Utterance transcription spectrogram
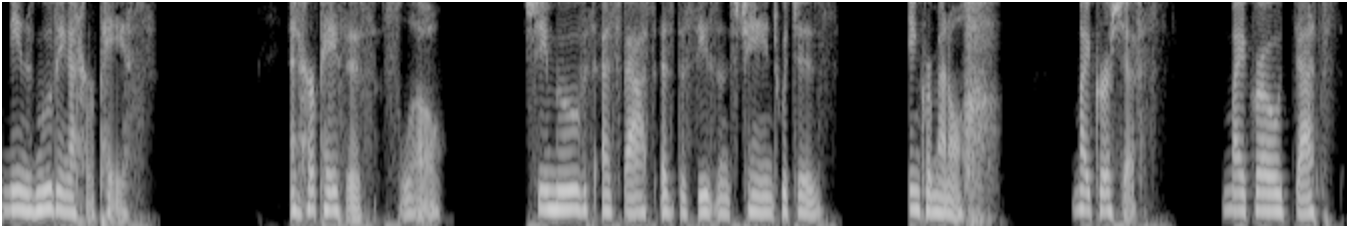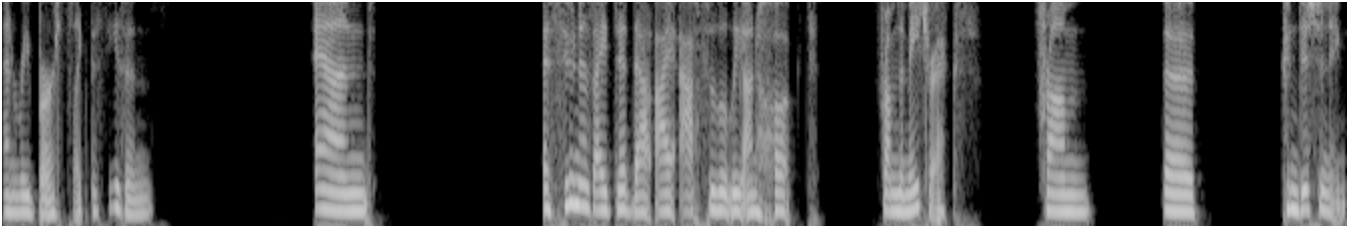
means moving at her pace. And her pace is slow. She moves as fast as the seasons change, which is incremental, micro shifts, micro deaths and rebirths like the seasons. And as soon as I did that, I absolutely unhooked from the matrix, from the conditioning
